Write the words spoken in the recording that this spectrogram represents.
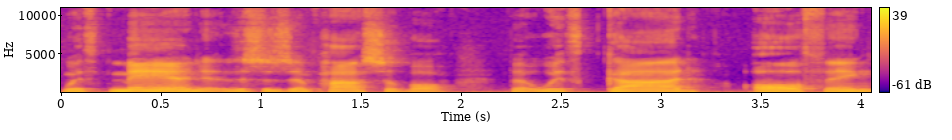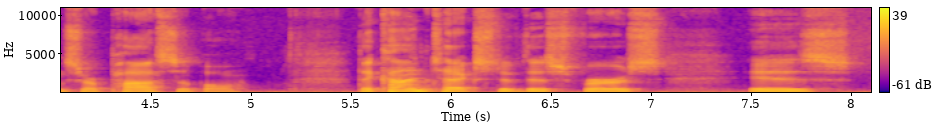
With man, this is impossible, but with God, all things are possible. The context of this verse is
